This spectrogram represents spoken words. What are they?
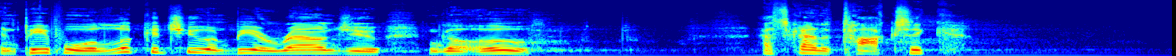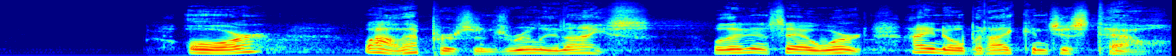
and people will look at you and be around you and go, oh, that's kind of toxic. Or, wow, that person's really nice. Well, they didn't say a word. I know, but I can just tell.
